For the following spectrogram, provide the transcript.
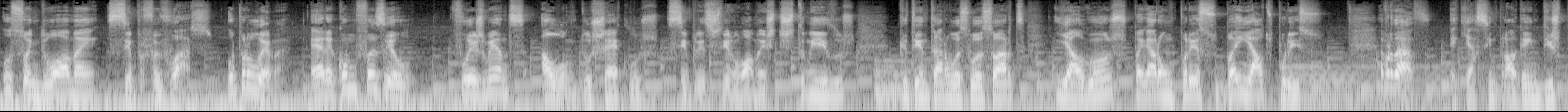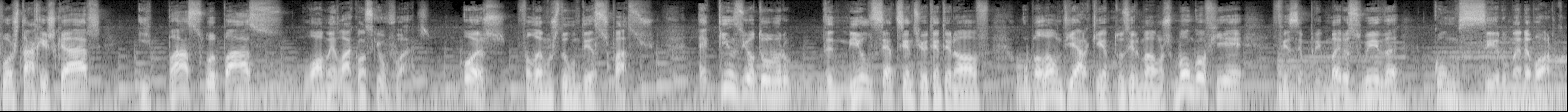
O sonho do homem sempre foi voar. O problema era como fazê-lo. Felizmente, ao longo dos séculos, sempre existiram homens destemidos que tentaram a sua sorte e alguns pagaram um preço bem alto por isso. A verdade é que há sempre alguém disposto a arriscar e, passo a passo, o homem lá conseguiu voar. Hoje falamos de um desses passos. A 15 de outubro de 1789, o balão de ar quente dos irmãos Montgolfier fez a primeira subida com um ser humano a bordo.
